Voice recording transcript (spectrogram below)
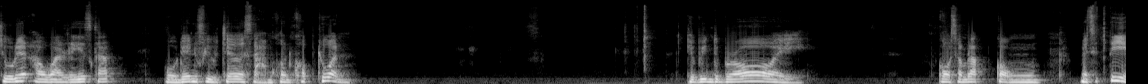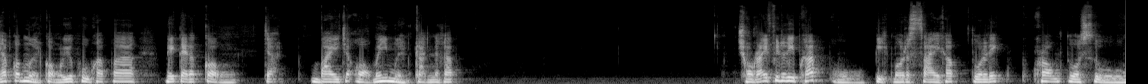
จูเลียนอาวาเรสครับโกลเดนฟิวเจอร์สามคนครบถ้วน เควินเดบรอยก็สำหรับกล่องแมนซิตี้ครับก็เหมือนกล่องลิเวอร์พูลครับว่าในแต่ละกล่องจะใบจะออกไม่เหมือนกันนะครับชอไรฟิลิปครับโอ้ปีกมอเตอร์ไซค์ครับ ตัวเล็กคล่องตัวสูง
